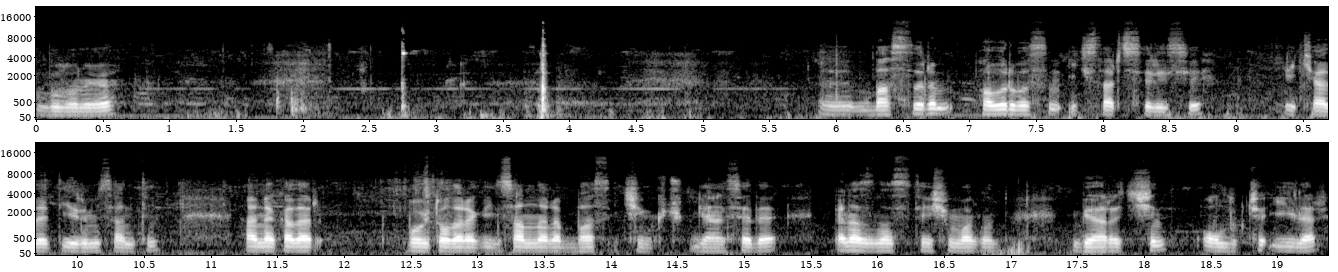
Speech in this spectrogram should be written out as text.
bulunuyor. Baslarım Powerbass'ın X-Large serisi. 2 adet 20 santim. Her ne kadar boyut olarak insanlara bas için küçük gelse de en azından station wagon bir araç için oldukça iyiler.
